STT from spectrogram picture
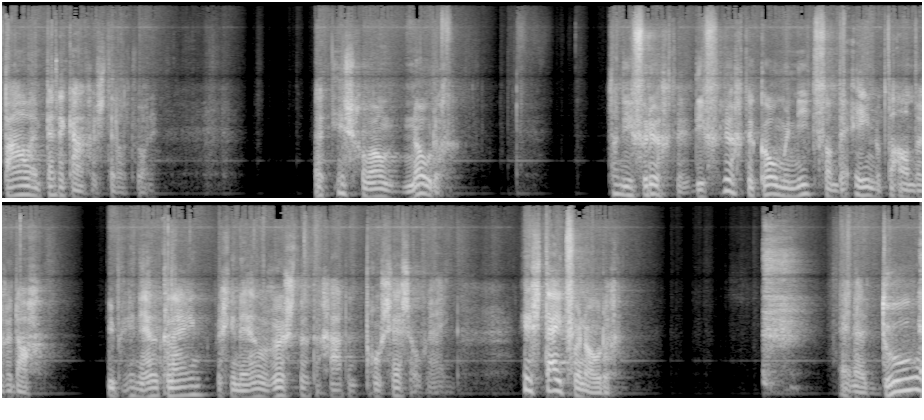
paal en perk aan gesteld worden. Het is gewoon nodig. Dan die vruchten. Die vruchten komen niet van de een op de andere dag. Die beginnen heel klein, beginnen heel rustig, daar gaat een proces overheen. Er is tijd voor nodig. En het doel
